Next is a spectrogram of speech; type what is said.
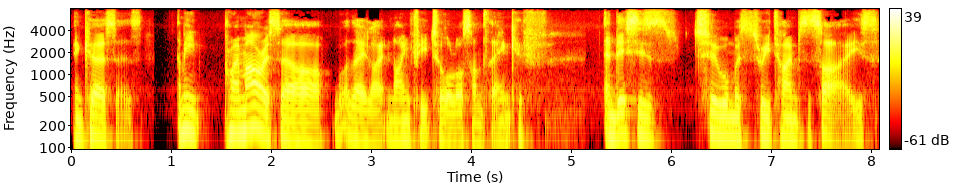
incursors, I mean, Primaris are what are they like nine feet tall or something? If and this is two almost three times the size.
